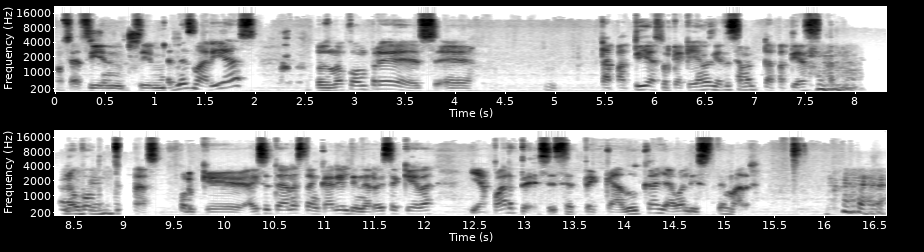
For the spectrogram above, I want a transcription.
O sea, si, si vendes Marías, pues no compres eh, tapatías, porque aquí hay unas galletas se llaman tapatías. no compres porque ahí se te van a estancar y el dinero ahí se queda. Y aparte, si se te caduca, ya valiste madre.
